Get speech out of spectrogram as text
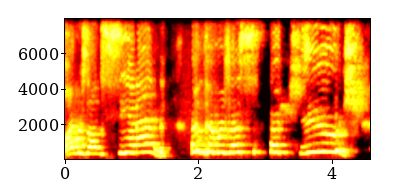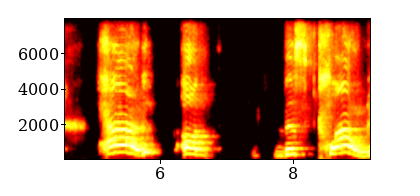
I was on CNN and there was a, a huge ad on this clown,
